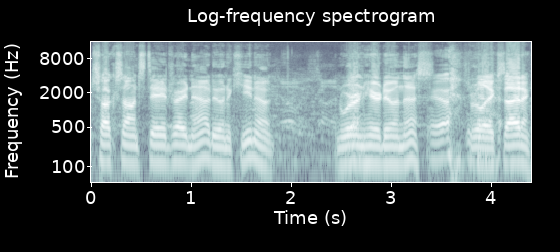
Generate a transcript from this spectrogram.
Chuck's on stage right now doing a keynote, and we're in here doing this. Yeah. It's really exciting.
